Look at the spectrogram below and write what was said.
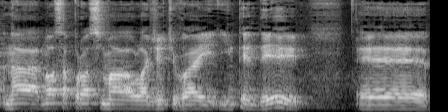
Na nossa próxima aula a gente vai entender é,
